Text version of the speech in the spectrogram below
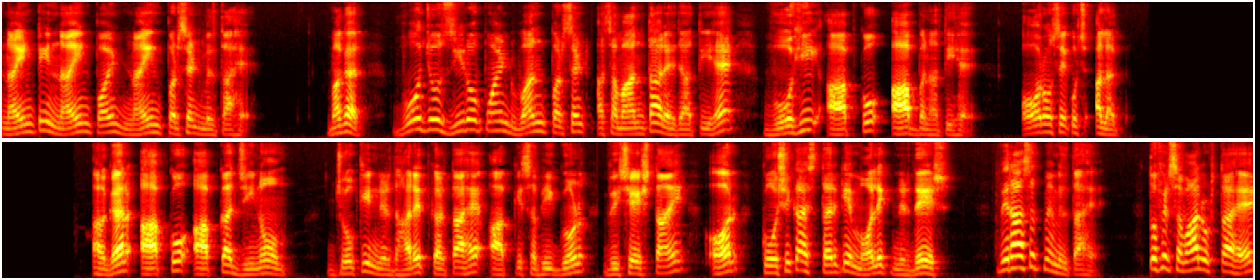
99.9 परसेंट मिलता है। मगर वो जो 0.1 परसेंट असमानता रह जाती है, वो ही आपको आप बनाती है, औरों से कुछ अलग। अगर आपको आपका जीनोम, जो कि निर्धारित करता है आपके सभी गुण, विशेषताएँ और कोशिका स्तर के मौलिक निर्देश, विरासत में मिलता है तो फिर सवाल उठता है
